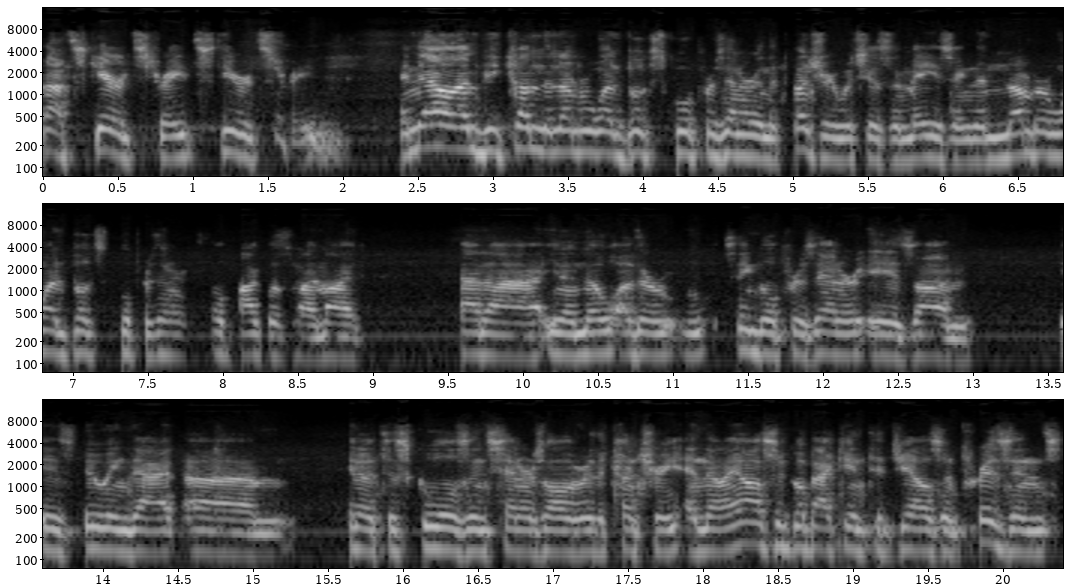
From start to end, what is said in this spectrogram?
not scared straight, steered straight. And now I'm become the number one book school presenter in the country, which is amazing. The number one book school presenter still boggles my mind. That uh, you know, no other single presenter is um, is doing that. Um, you know, to schools and centers all over the country. And then I also go back into jails and prisons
